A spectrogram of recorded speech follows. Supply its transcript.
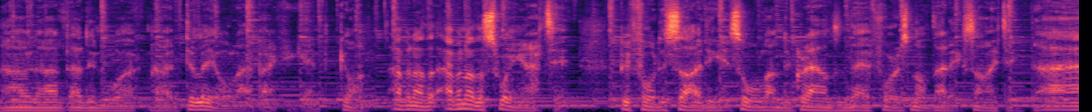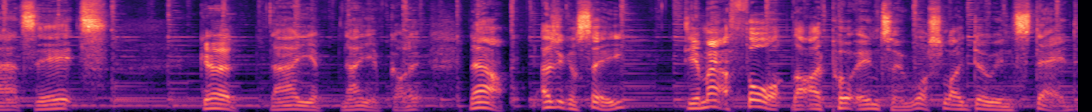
No, no, that didn't work. No, delete all that back again. Go on, have another, have another swing at it before deciding it's all underground and therefore it's not that exciting. That's it. Good. Now you, now you've got it. Now, as you can see, the amount of thought that I put into what shall I do instead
